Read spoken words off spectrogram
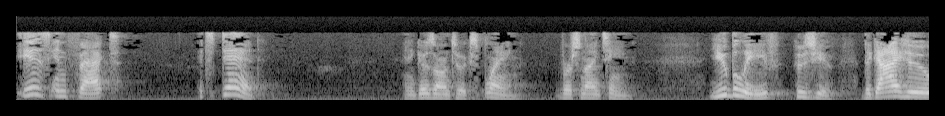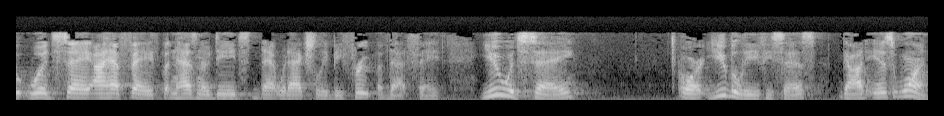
is, in fact, it's dead. And he goes on to explain. Verse 19. You believe, who's you? The guy who would say, I have faith, but has no deeds, that would actually be fruit of that faith. You would say, or you believe, he says, God is one.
